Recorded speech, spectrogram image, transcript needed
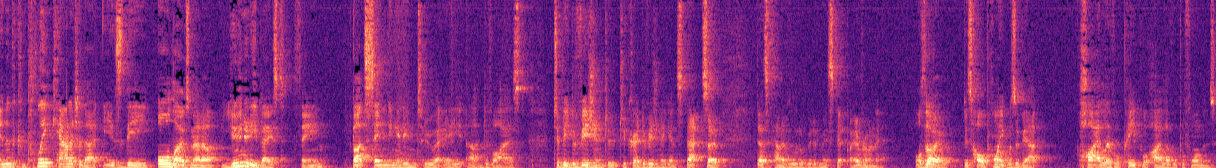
And then the complete counter to that is the All Lives Matter unity based theme, but sending it into a uh, devised to be division, to, to create division against that. So that's kind of a little bit of misstep by everyone there. Although this whole point was about high level people, high level performers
